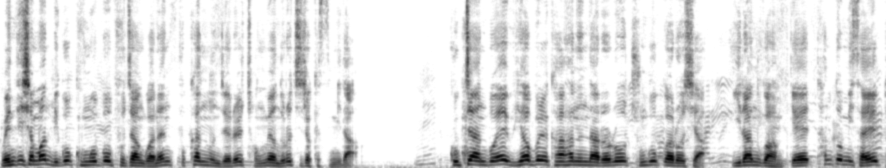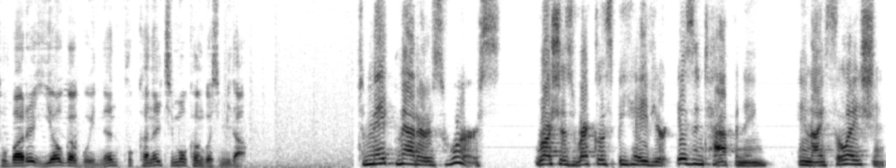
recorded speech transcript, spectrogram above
웬디 셔먼 미국 국무부 부장관은 북한 문제를 정면으로 지적했습니다. 국제 안보에 위협을 가하는 나라로 중국과 러시아, 이란과 함께 탄도미사일 도발을 이어가고 있는 북한을 지목한 것입니다. To make matters worse, Russia's reckless behavior isn't happening in isolation.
